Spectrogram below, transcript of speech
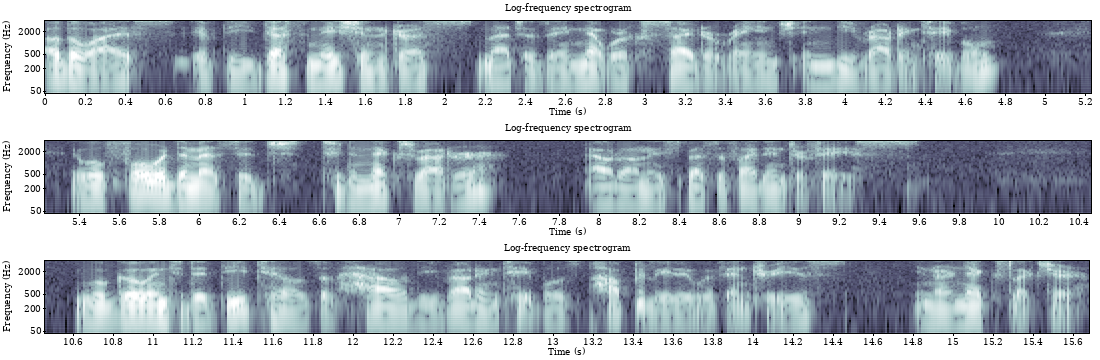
Otherwise, if the destination address matches a network CIDR range in the routing table, it will forward the message to the next router out on a specified interface. We will go into the details of how the routing table is populated with entries in our next lecture.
